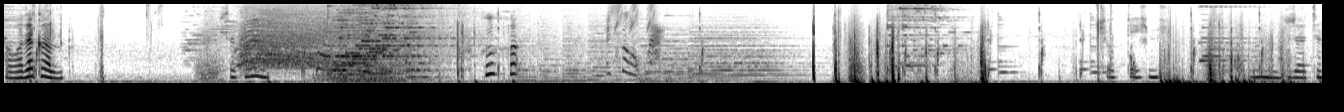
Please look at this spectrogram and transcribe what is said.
Havada kaldık. Sakın mı? Çok değişmiş. Hmm, zaten.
